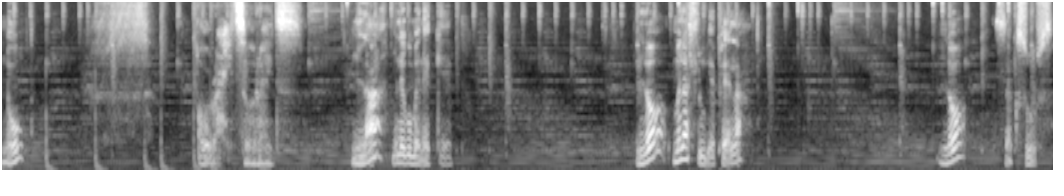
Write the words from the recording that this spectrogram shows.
No Alright, alright. La mele kube negap. Lo mele ahlule phela. Lo sakususa.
